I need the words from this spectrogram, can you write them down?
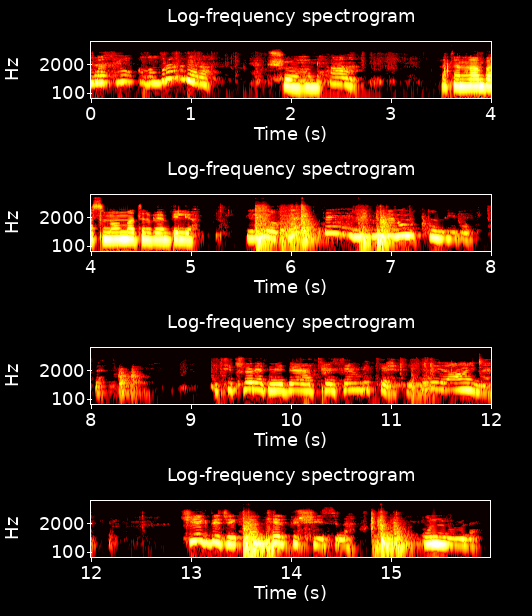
de Lambası yok kızım. Bir ara. şu onu. Ha. Zaten lambasının olmadığını ben biliyorum. Biliyor ne de ne bileyim ben unuttum diye belki de. İki çörek ne de atarsan biter ki. E, aynen. Şeye gidecek yani kerpiç şişine. Ünlüğüne. İnce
